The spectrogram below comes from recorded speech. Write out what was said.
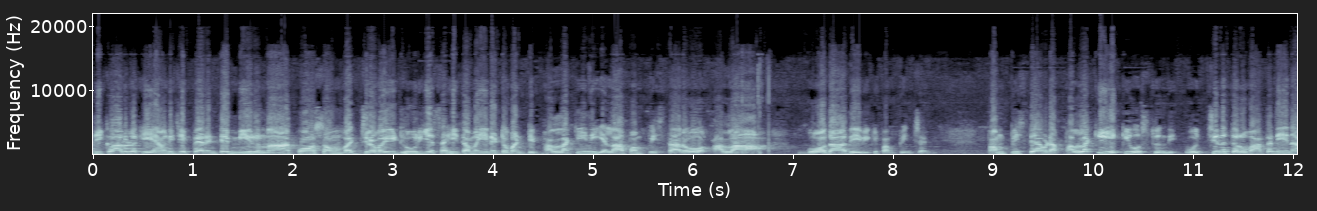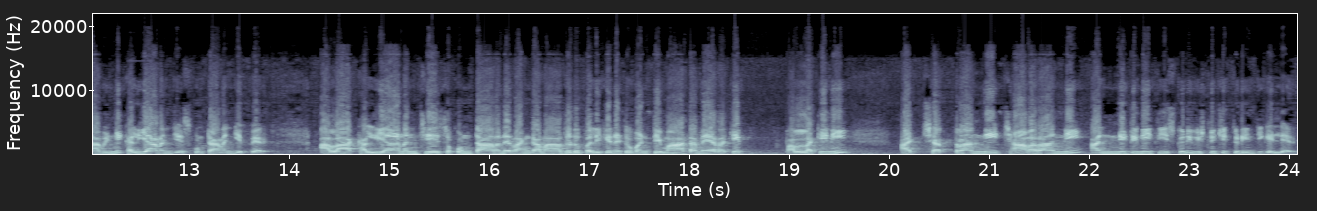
అధికారులకి ఏమని చెప్పారంటే మీరు నా కోసం వజ్రవైఢూర్య సహితమైనటువంటి పల్లకీని ఎలా పంపిస్తారో అలా గోదాదేవికి పంపించండి. పంపిస్తే ఆవిడ పల్లకి ఎక్కి వస్తుంది. వచ్చిన తరువాత నేను ఆవిడ్ని కళ్యాణం చేసుకుంటానని చెప్పారు. అలా కళ్యాణం చేసుకుంటానని రంగనాథుడు పలికినటువంటి మాట మేరకి పల్లకిని ఆ ఛత్రాన్ని చామరాన్ని అన్నిటినీ తీసుకుని విష్ణు చిత్తుడి ఇంటికి వెళ్ళారు.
